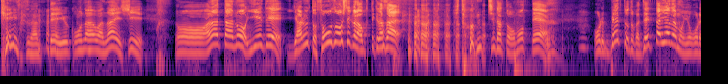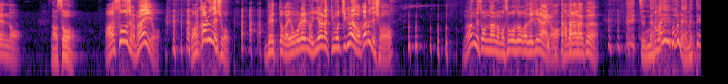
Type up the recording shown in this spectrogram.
験室なんていうコーナーはないし おーあなたの家でやると想像してから送ってください。人んちだと思って。俺ベッドとか絶対嫌だもん汚れんの。あそあそうじゃないよ。わかるでしょ。ベッドが汚れるの嫌な気持ちぐらいわかるでしょ。なんでそんなのも想像ができないの？浜中君。うつ名前呼ぶのやめて。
